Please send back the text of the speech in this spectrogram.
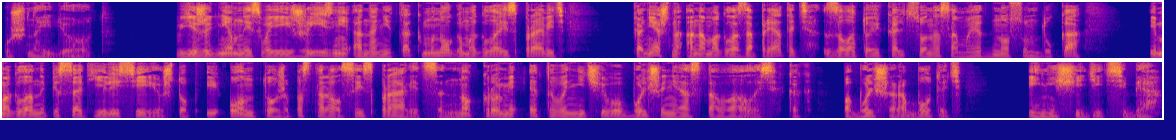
уж найдет. В ежедневной своей жизни она не так много могла исправить. Конечно, она могла запрятать золотое кольцо на самое дно сундука и могла написать Елисею, чтоб и он тоже постарался исправиться, но кроме этого ничего больше не оставалось, как побольше работать и не щадить себя.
